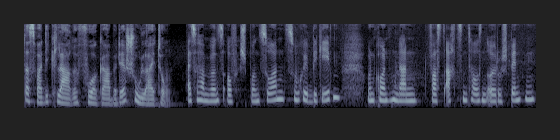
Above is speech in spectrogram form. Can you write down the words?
Das war die klare Vorgabe der Schulleitung. Also haben wir uns auf Sponsorensuche begeben und konnten dann fast 18.000 Euro Spenden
